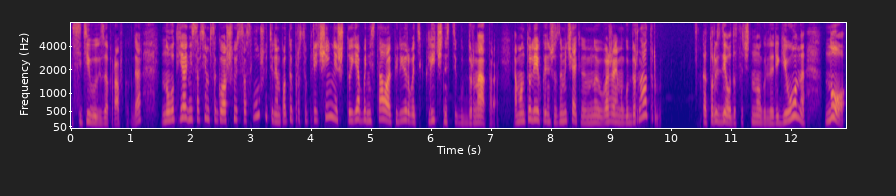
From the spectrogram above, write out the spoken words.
сетевых заправках, да. Но вот я не совсем соглашусь со слушателем по той простой причине, что я бы не стала апеллировать к личности губернатора. А Мантулеев, конечно, замечательный, мной уважаемый губернатор, который сделал достаточно много для региона, но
